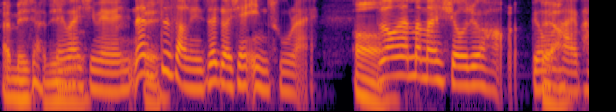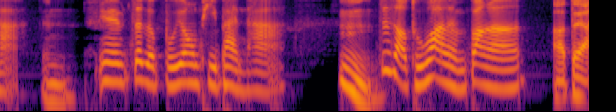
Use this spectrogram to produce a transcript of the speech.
还没想清楚，没关系，没关系。那至少你这个先印出来，之后再慢慢修就好了，不用害怕。啊、嗯。因为这个不用批判他，嗯，至少图画的很棒啊。啊，对啊，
